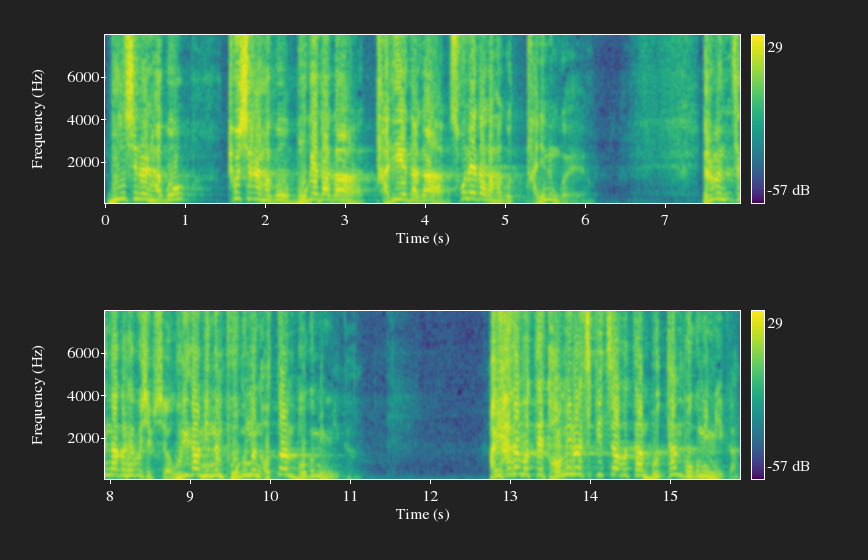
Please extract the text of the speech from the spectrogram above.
문신을 하고 표시를 하고 목에다가 다리에다가 손에다가 하고 다니는 거예요. 여러분 생각을 해보십시오. 우리가 믿는 복음은 어떠한 복음입니까? 아니 하다못해 더미너스 피자부터 못한 복음입니까?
